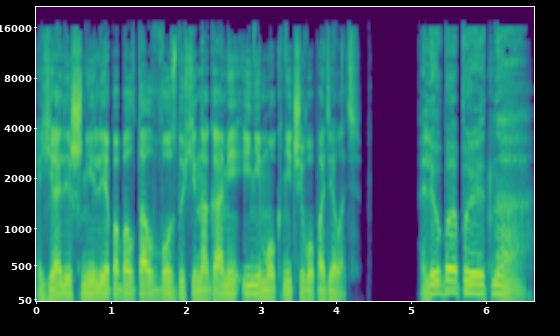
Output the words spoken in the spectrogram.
Я лишь нелепо болтал в воздухе ногами и не мог ничего поделать. «Любопытно!»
